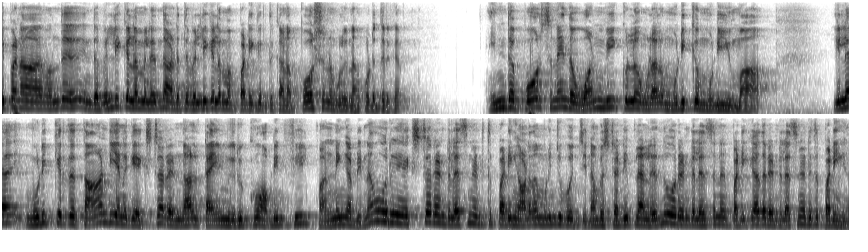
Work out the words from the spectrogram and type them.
இப்போ நான் வந்து இந்த வெள்ளிக்கிழமையிலேருந்து அடுத்த வெள்ளிக்கிழமை படிக்கிறதுக்கான போர்ஷன் உங்களுக்கு நான் கொடுத்துருக்கேன். இந்த போர்ஷனை இந்த ஒன் வீக்குள்ளே உங்களால் முடிக்க முடியுமா? இல்லை முடிக்கிறத தாண்டி எனக்கு எக்ஸ்ட்ரா ரெண்டு நாள் டைம் இருக்கும் அப்படின்னு ஃபீல் பண்ணிங்க அப்படின்னா ஒரு எக்ஸ்ட்ரா ரெண்டு லெசன் எடுத்து படிங்க. அவ்வளோதான் முடிஞ்சு போச்சு. நம்ம ஸ்டடி பிளான்லேருந்து ஒரு ரெண்டு லெசன் படிக்காத ரெண்டு லெசன் எடுத்து படிங்க.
